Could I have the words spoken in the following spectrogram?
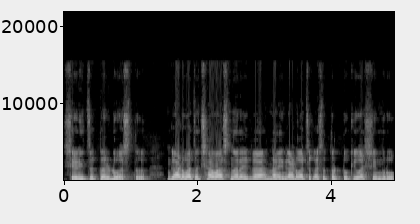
शेळीचं करडू असतं. गाढवाचा छावा असणार आहे का? नाही. गाढवाचं कसं? तट्टू किंवा शिंगरू.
